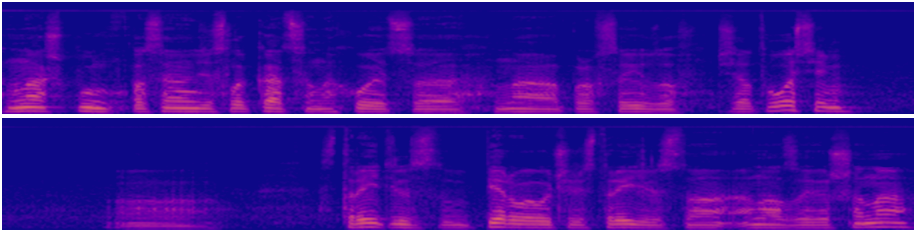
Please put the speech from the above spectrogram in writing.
наш пункт постоянной дислокации находится на профсоюзов 58. Э, Строительство, в первую очередь строительство, она завершена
